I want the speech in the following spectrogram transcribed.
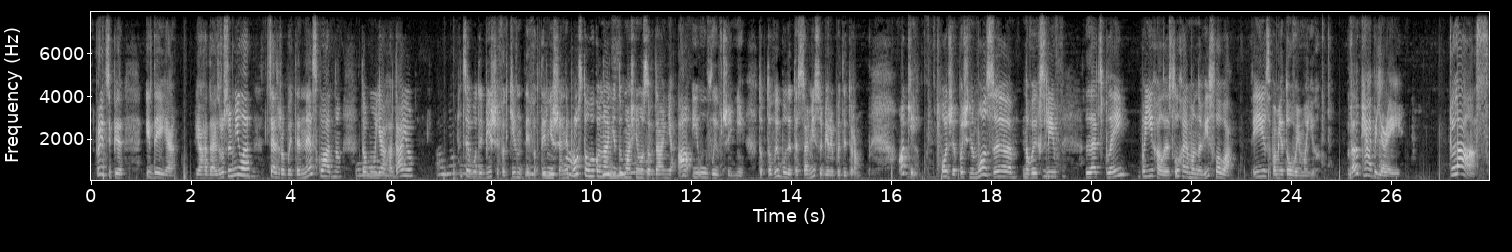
В принципі, ідея, я гадаю, зрозуміла. Це зробити не складно, тому я гадаю, це буде більш ефектив, ефективніше не просто у виконанні домашнього завдання, а і у вивченні. Тобто ви будете самі собі репетитором. Окей. Отже, почнемо з е, нових слів. Let's play. Поїхали, слухаємо нові слова і запам'ятовуємо їх. Vocabulary. Glass.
